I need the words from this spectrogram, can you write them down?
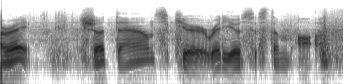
All right, shut down, secure, radio system off.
